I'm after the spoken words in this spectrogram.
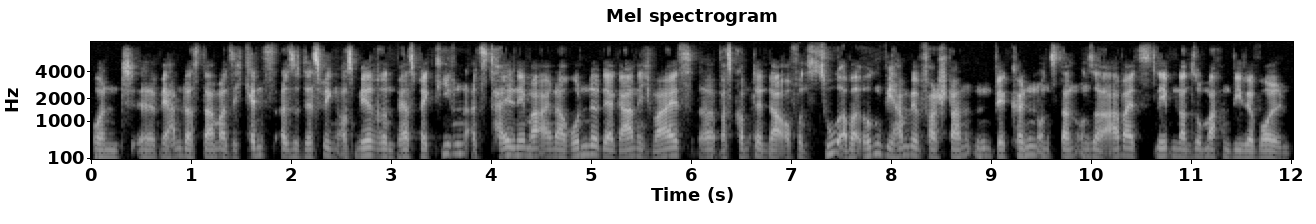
Und äh, wir haben das damals, ich kenne es also deswegen aus mehreren Perspektiven, als Teilnehmer einer Runde, der gar nicht weiß, äh, was kommt denn da auf uns zu. Aber irgendwie haben wir verstanden, wir können uns dann unser Arbeitsleben dann so machen, wie wir wollen.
